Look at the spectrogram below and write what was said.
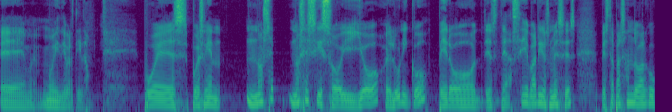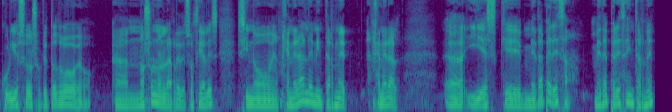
eh, muy divertido. Pues, pues bien, no sé, no sé si soy yo el único, pero desde hace varios meses me está pasando algo curioso, sobre todo eh, no solo en las redes sociales, sino en general en Internet, en general. Eh, y es que me da pereza, me da pereza Internet.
